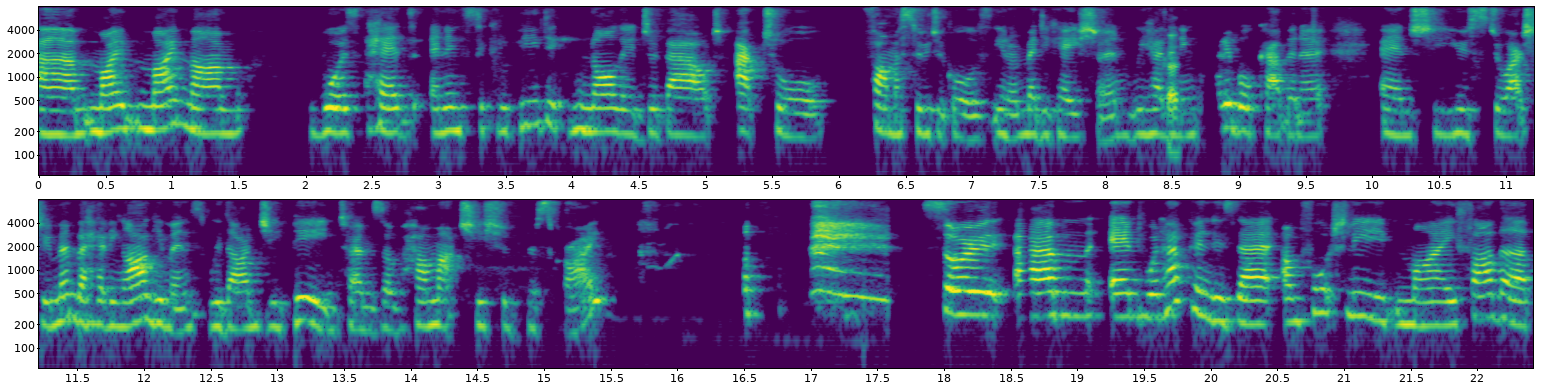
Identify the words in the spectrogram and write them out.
um, my my mum was had an encyclopedic knowledge about actual pharmaceuticals, you know, medication. We had okay. an incredible cabinet, and she used to actually remember having arguments with our GP in terms of how much he should prescribe. so, um, and what happened is that unfortunately, my father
